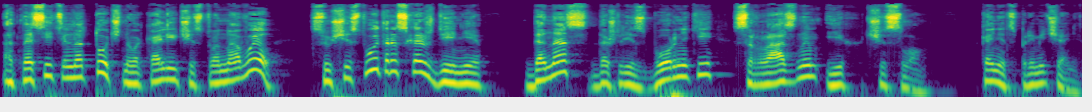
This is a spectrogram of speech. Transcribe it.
Относительно точного количества новелл существует расхождение. До нас дошли сборники с разным их числом. Конец примечания.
